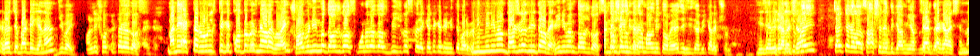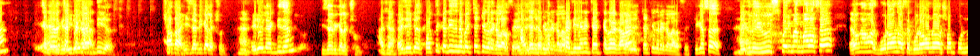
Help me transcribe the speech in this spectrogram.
এটা হচ্ছে বাটিকে না? জি ভাই অনলি 70 টাকা গজ মানে একটা রুল থেকে কত গজ নেওয়া লাগবে ভাই? সর্বনিম্ন 10 গজ 15 গজ 20 গজ করে কেটে কেটে নিতে পারবেন। মিনিমাম দশ গজ নিতে হবে? মিনিমাম 10 গজ 10 থেকে টাকার মাল নিতে হবে। এই যে হিজাবি কালেকশন হিজাবি কালেকশন ভাই চারটা কালার আছে আসেনের দিকে আমি আপনাকে চারটা কালেকশন না? এটা এটা হচ্ছে চারটা হলো এক সাদা হিজাবি কালেকশন হ্যাঁ। এটা হলো এক ডিজাইন হিজাবি কালেকশন আচ্ছা। এই যে এটা প্রত্যেকটা ডিজাইনে ভাই চারটা করে কালার আছে। এই যে আচ্ছা চারটা করে কালার প্রত্যেকটা ডিজাইনে চারটা করে কালার চারটা করে কালার আছে ঠিক আছে? হ্যাঁ। এগুলো ইউজ পরিমাণ মাল আছে এবং আমার গোডাউন আছে গোডাউন সম্পূর্ণ।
